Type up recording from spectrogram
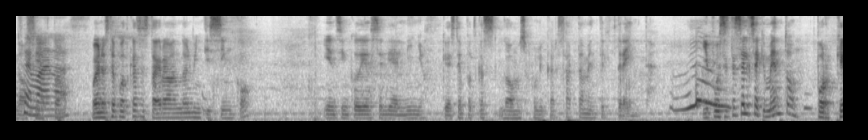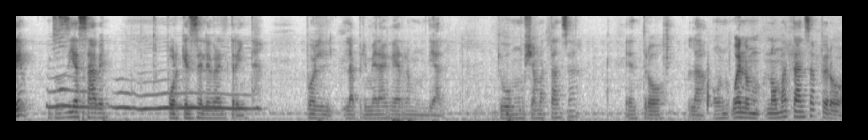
No, semanas. cierto. Bueno, este podcast se está grabando el 25 y en 5 días es el Día del Niño, que este podcast lo vamos a publicar exactamente el 30. Y pues este es el segmento. ¿Por qué? Entonces ya saben por qué se celebra el 30. Por el- la Primera Guerra Mundial, que hubo mucha matanza. Entró la ONU. Bueno, no matanza, pero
